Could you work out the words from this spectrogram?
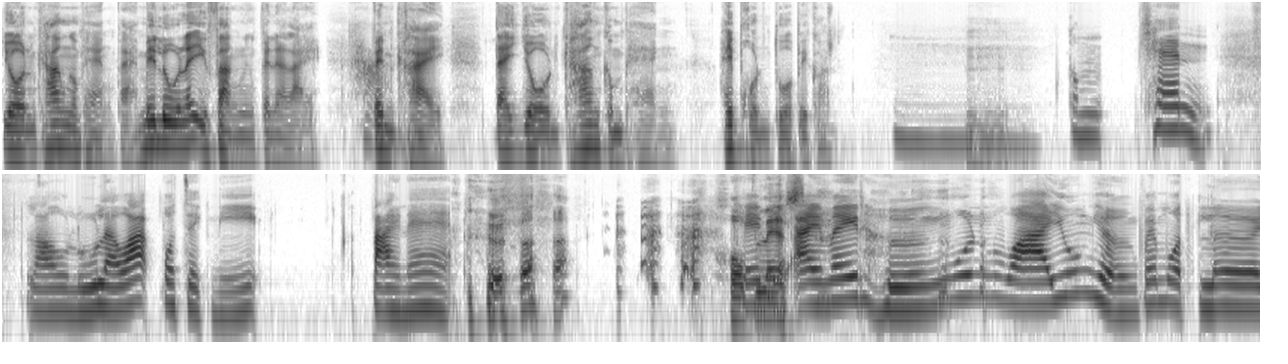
โยนข้ามกำแพงไป ไม่รู้นะอีกฝั่งหนึ่งเป็นอะไรค่ะเป็นใคร แต่โยนข้ามกำแพงให้พ้นตัวไปก่อนก็ เช่น เรารู้แล้วว่าโปรเจกต์นี้ ตายแน่ hopeless KPI ไม่ถึง วุ่นวาย ยุ่งเหยิงไปหมดเลย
